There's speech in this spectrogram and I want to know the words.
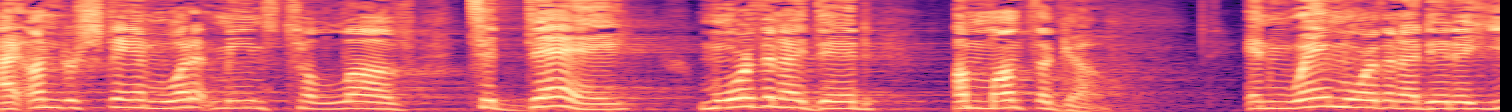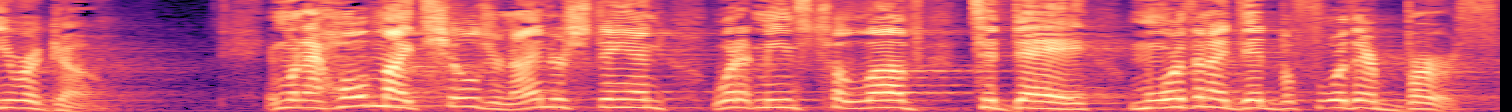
I understand what it means to love today more than I did a month ago, and way more than I did a year ago. And when I hold my children, I understand what it means to love today more than I did before their birth.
